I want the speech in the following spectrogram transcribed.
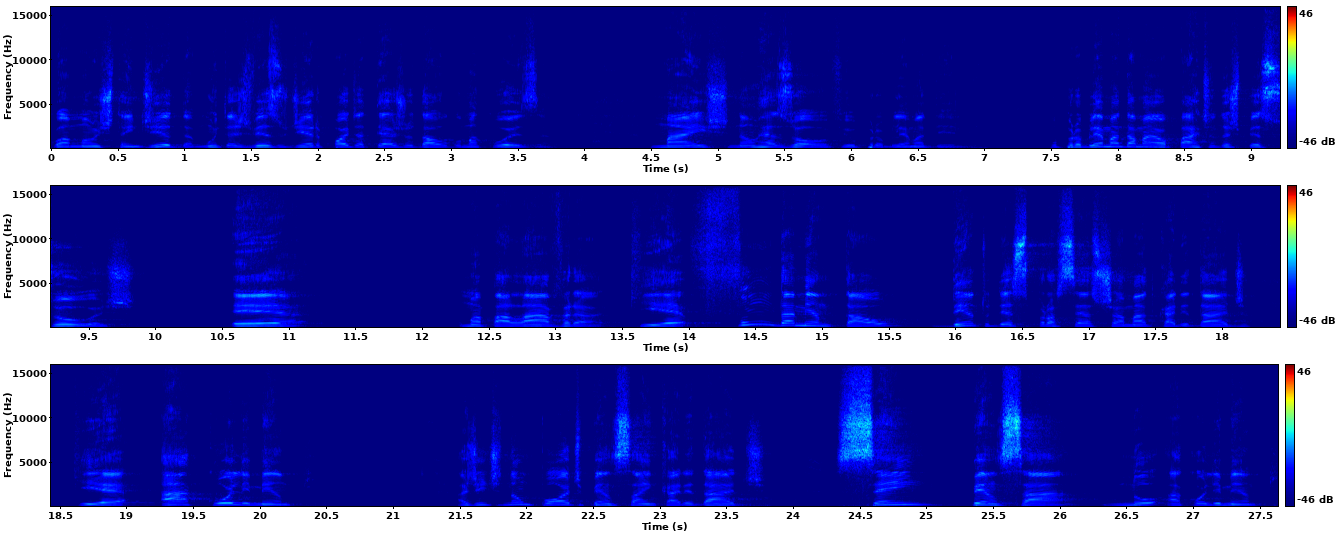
com a mão estendida, muitas vezes o dinheiro pode até ajudar alguma coisa, mas não resolve o problema dele. O problema da maior parte das pessoas é uma palavra que é fundamental dentro desse processo chamado caridade, que é acolhimento. A gente não pode pensar em caridade sem pensar no acolhimento.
